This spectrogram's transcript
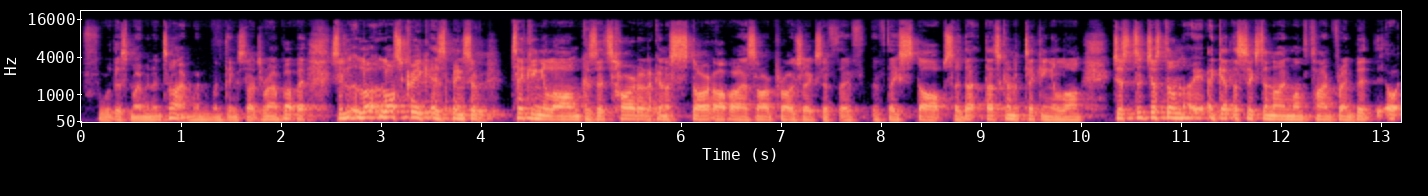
for this moment in time when, when things start to ramp up. But so Lost Creek has been sort of ticking along because it's harder to kind of start up ISR projects if they if they stop. So that that's kind of ticking along. Just to, just on, I get the six to nine month time frame, but uh,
